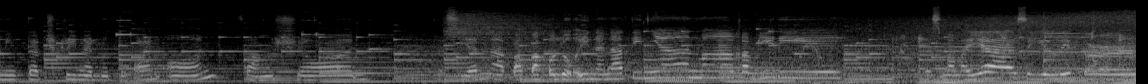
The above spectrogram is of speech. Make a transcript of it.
aming touchscreen na lutuan on function. Tapos yan na, papakuluin na natin yan mga kabidi. Tapos mamaya, see you later.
